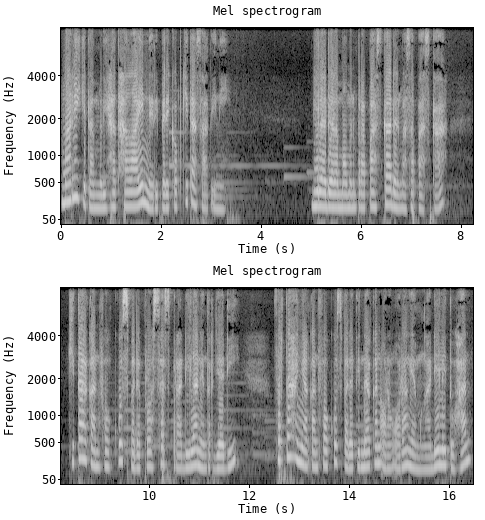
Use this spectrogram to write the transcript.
Mari kita melihat hal lain dari perikop kita saat ini. Bila dalam momen prapaskah dan masa paskah, kita akan fokus pada proses peradilan yang terjadi, serta hanya akan fokus pada tindakan orang-orang yang mengadili Tuhan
